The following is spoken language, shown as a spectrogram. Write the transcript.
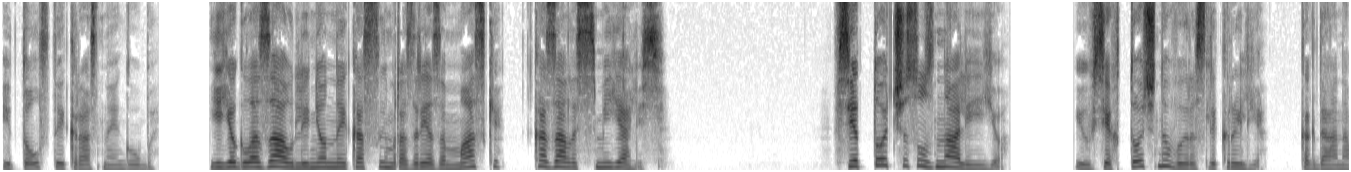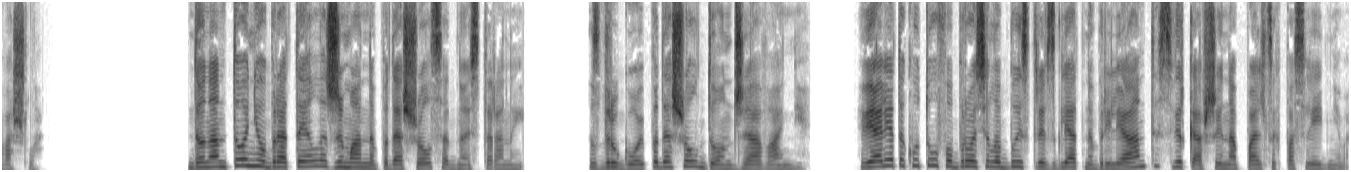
и толстые красные губы. Ее глаза, удлиненные косым разрезом маски, казалось, смеялись. Все тотчас узнали ее. и у всех точно выросли крылья, когда она вошла. Дон Антонио Брателло жеманно подошел с одной стороны. С другой подошел Дон Джованни. Виолетта Кутуфа бросила быстрый взгляд на бриллианты, сверкавшие на пальцах последнего.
